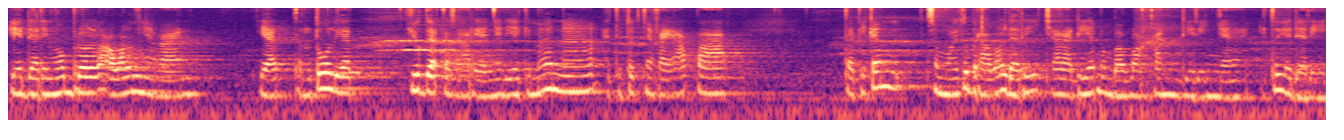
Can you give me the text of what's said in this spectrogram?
ya dari ngobrol awalnya kan. Ya tentu lihat juga kesehariannya dia gimana attitude-nya kayak apa tapi kan semua itu berawal dari cara dia membawakan dirinya. Itu ya dari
